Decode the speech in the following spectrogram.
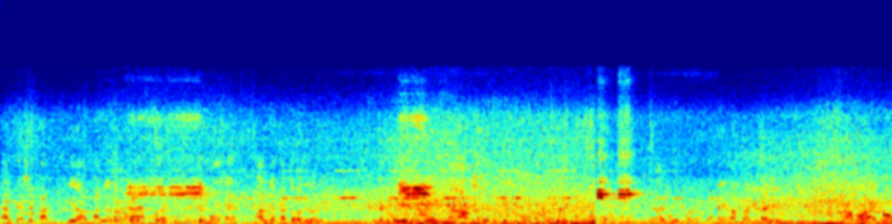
কালকে এসে কার্ড দিয়ে মাল নিয়ে যাবেন নিজের পয়সায় মাল নিয়ে কার্ড জমা দিয়ে যাবেন ঠিক আছে তো এই জন্য, আহ, আপনাদের আসসালামু আলাইকুম।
